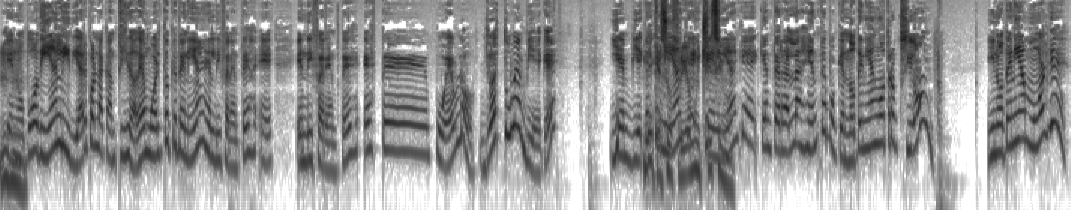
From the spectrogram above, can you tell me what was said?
que no podían lidiar con la cantidad de muertos que tenían en diferentes eh, en diferentes este pueblos. Yo estuve en Vieques y en Vieques tenían, que, tenían que, que, enterrar la gente porque no tenían otra opción y no tenían morgue.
